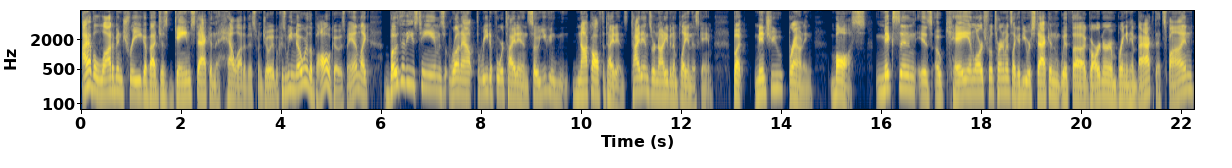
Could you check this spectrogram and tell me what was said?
I have a lot of intrigue about just game stacking the hell out of this one, Joey, because we know where the ball goes, man. Like both of these teams run out three to four tight ends, so you can knock off the tight ends. Tight ends are not even in play in this game. But Minshew, Browning, Moss, Mixon is okay in large field tournaments. Like if you were stacking with uh, Gardner and bringing him back, that's fine.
